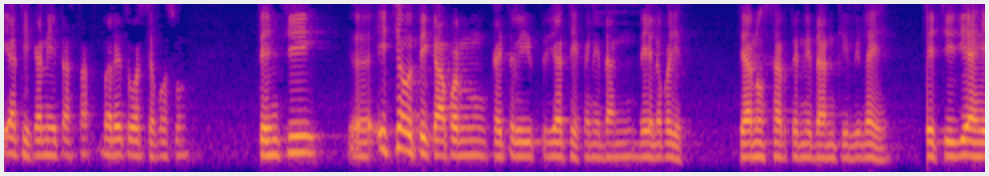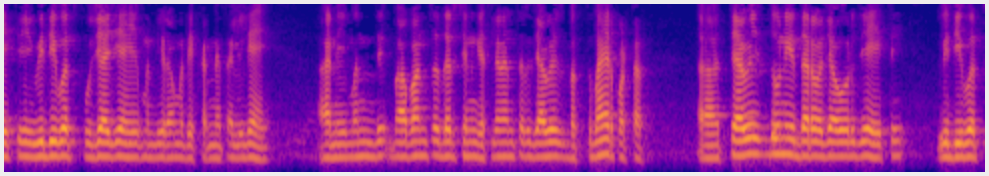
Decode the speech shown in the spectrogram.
या ठिकाणी येत असतात. बऱ्याच वर्षापासून त्यांची इच्छा होती की आपण काहीतरी या ठिकाणी दान द्यायला पाहिजे. त्यानुसार त्यांनी दान केलेलं आहे. त्याची जी आहे ती विधिवत पूजा जी आहे मंदिरामध्ये करण्यात आलेली आहे. आणि मंदिर बाबांचं दर्शन घेतल्यानंतर ज्यावेळेस भक्त बाहेर पडतात त्यावेळेस दोन्ही दरवाजावर जे आहे ते विधिवत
